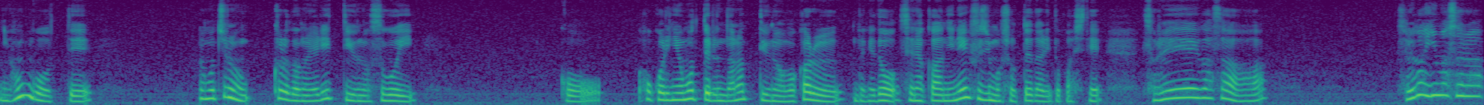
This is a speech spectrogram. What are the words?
日本語ってもちろん黒田の槍っていうのはすごいこう誇りに思ってるんだなっていうのは分かるんだけど背中にね富士も背負ってたりとかしてそれがさそれが今更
